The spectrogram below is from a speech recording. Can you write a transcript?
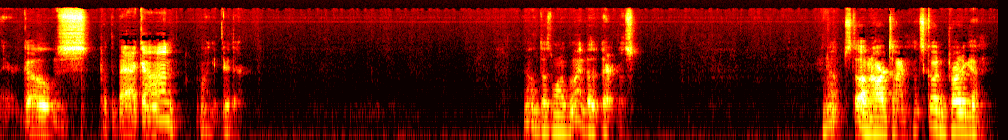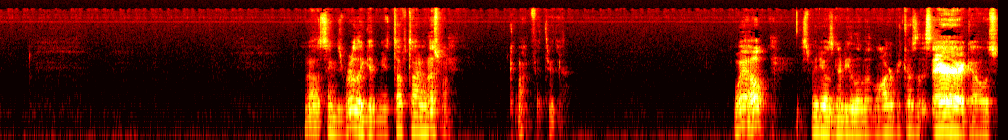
there it goes. Put the back on. Want to get through there. No, it doesn't want to go in. There it goes. Nope, still having a hard time. Let's go ahead and try it again. Well, this thing's really giving me a tough time on this one. Come on, fit through there. Well, this video is going to be a little bit longer because of this. There it goes.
